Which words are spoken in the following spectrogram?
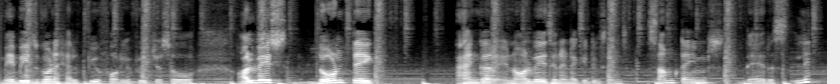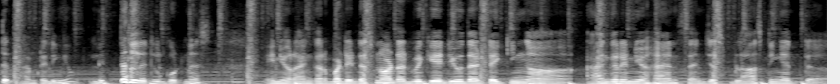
Maybe it's going to help you for your future. So always don't take anger in always in a negative sense. Sometimes there is little i'm telling you little little goodness in your anger but it does not advocate you that taking uh, anger in your hands and just blasting at uh,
